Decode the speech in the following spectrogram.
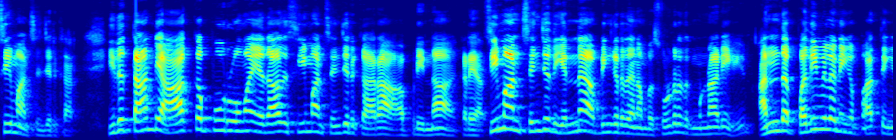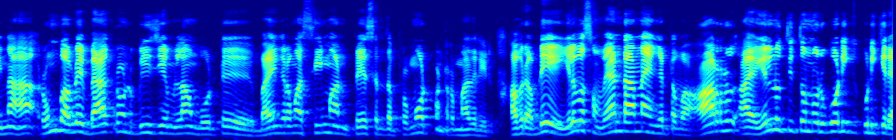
சீமான் செஞ்சிருக்கார். இதை தாண்டி ஆக்கப்பூர்வமாக ஏதாவது சீமான் செஞ்சிருக்காரா அப்படின்னா கிடையாது. சீமான் செஞ்சது என்ன அப்படிங்கிறத நம்ம சொல்கிறதுக்கு முன்னாடி அந்த பதிவில் நீங்கள் பார்த்தீங்கன்னா ரொம்ப அப்படியே பேக்ரவுண்ட் பிஜிஎம்லாம் போட்டு பயங்கரமாக சீமான் பேசுகிறத ப்ரொமோட் பண்ணுற மாதிரி இருக்கும். அவர் அப்படியே இலவசம் வேண்டான்னா எங்கிட்ட வா. ஆறு எழுநூற்றி தொண்ணூறு கோடிக்கு குடிக்கிற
